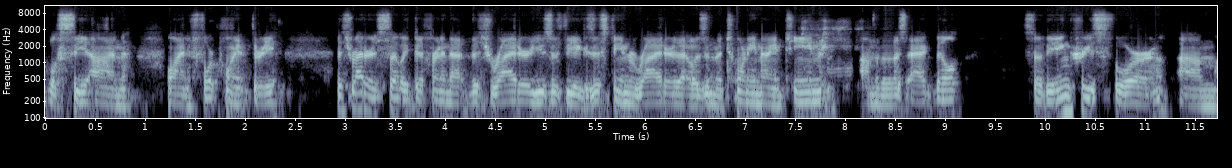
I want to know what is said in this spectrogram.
we'll see on line 4.3, this rider is slightly different in that this rider uses the existing rider that was in the 2019 omnibus ag bill. So the increase for um,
